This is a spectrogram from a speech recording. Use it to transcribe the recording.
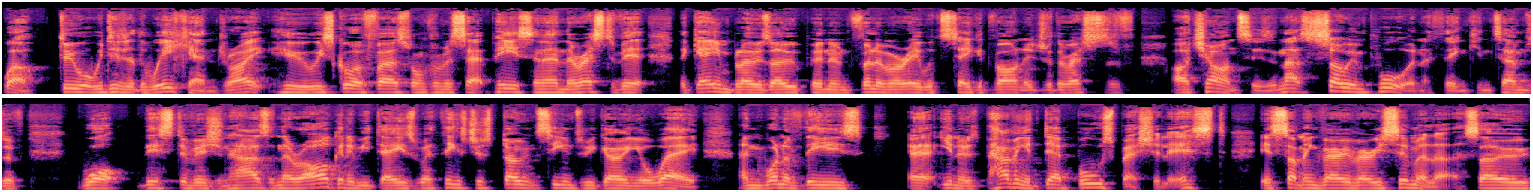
well do what we did at the weekend, right? Who we score a first one from a set piece, and then the rest of it, the game blows open, and Fulham are able to take advantage of the rest of our chances, and that's so important, I think, in terms of what this division has. And there are going to be days where things just don't seem to be going your way, and one of these uh, you know, having a dead ball specialist is something very, very similar. So,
